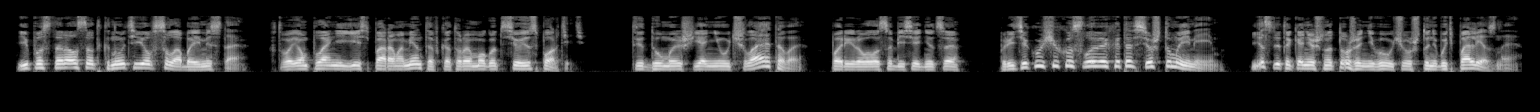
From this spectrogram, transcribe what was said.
и постарался ткнуть ее в слабые места. В твоем плане есть пара моментов, которые могут все испортить. Ты думаешь, я не учла этого? парировала собеседница. При текущих условиях это все, что мы имеем. Если ты, конечно, тоже не выучил что-нибудь полезное.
